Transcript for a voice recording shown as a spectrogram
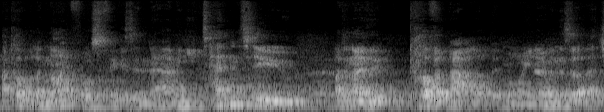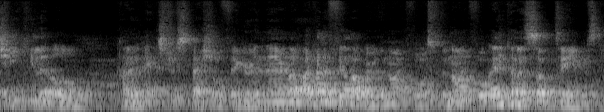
a couple of Night Force figures in there, I mean, you tend to, I don't know, covet that a little bit more, you know, when there's a, a cheeky little kind of extra special figure in there. I kind of feel that way with the Night Force. With the Night Force, any kind of sub teams,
